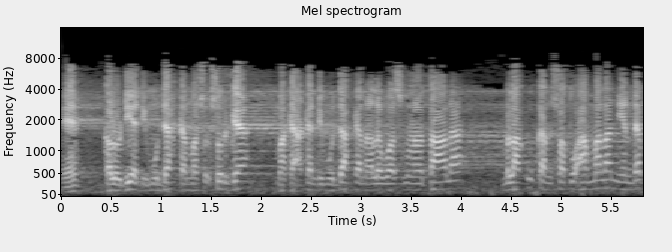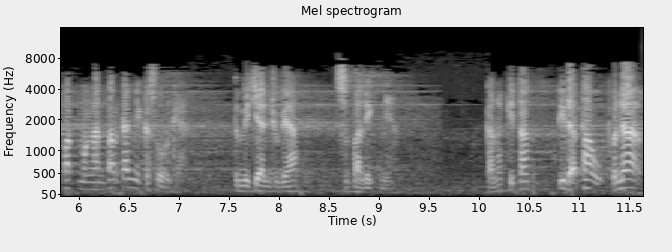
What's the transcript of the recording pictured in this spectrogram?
Ya, kalau dia dimudahkan masuk surga, maka akan dimudahkan oleh Allah Subhanahu wa taala melakukan suatu amalan yang dapat mengantarkannya ke surga. Demikian juga sebaliknya. Karena kita tidak tahu benar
